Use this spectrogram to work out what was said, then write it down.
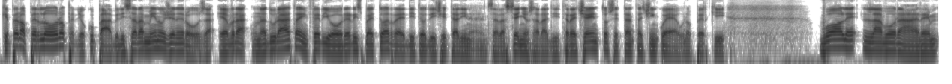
che però per loro, per gli occupabili, sarà meno generosa e avrà una durata inferiore rispetto al reddito di cittadinanza. L'assegno sarà di 375 euro per chi vuole lavorare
